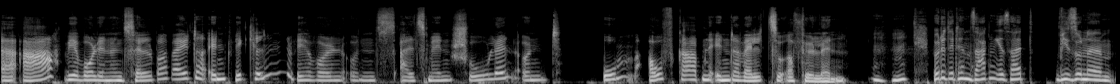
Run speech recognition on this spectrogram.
äh, A, wir wollen uns selber weiterentwickeln, wir wollen uns als Mensch schulen und um Aufgaben in der Welt zu erfüllen. Mhm. Würdet ihr denn sagen, ihr seid Wie so eine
